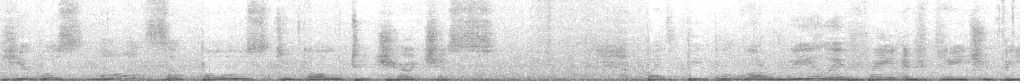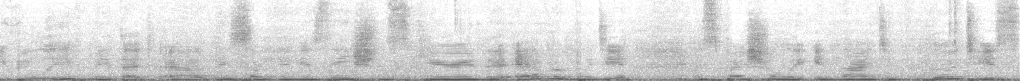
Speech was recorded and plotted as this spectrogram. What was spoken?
he was not supposed to go to churches. But people were really afraid of KGB. Believe me, that uh, this organization scared everybody, especially in 1930s.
